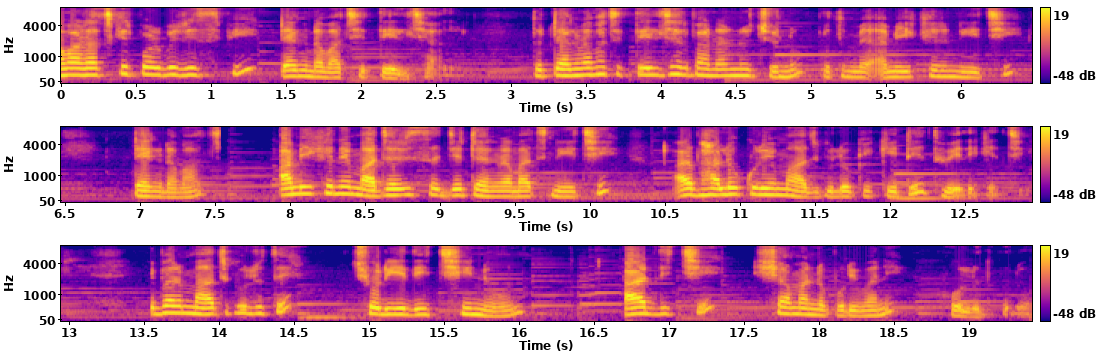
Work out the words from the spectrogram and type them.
আমার আজকের পর্বের রেসিপি ট্যাংরা মাছের তেল ঝাল। তো ট্যাংরা মাছের তেল ঝাল বানানোর জন্য প্রথমে আমি এখানে নিয়েছি ট্যাংরা মাছ। আমি এখানে মাঝারি সাইজের ট্যাংরা মাছ নিয়েছি আর ভালো করে মাছগুলোকে কেটে ধুয়ে রেখেছি। এবার মাছগুলোতে ছড়িয়ে দিচ্ছি নুন আর দিচ্ছি সামান্য পরিমাণে হলুদ গুঁড়ো।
